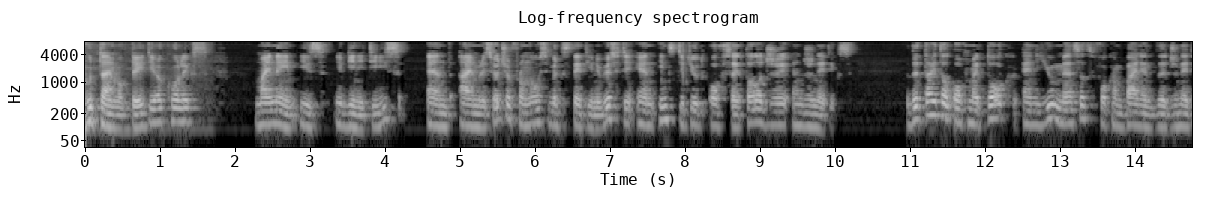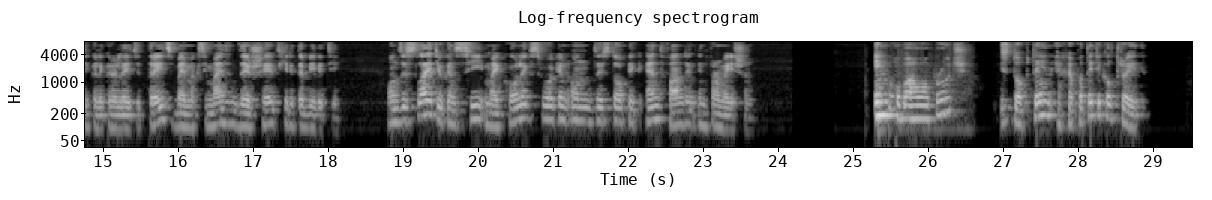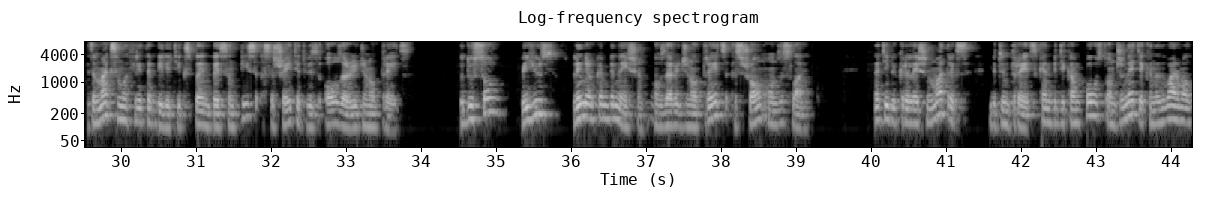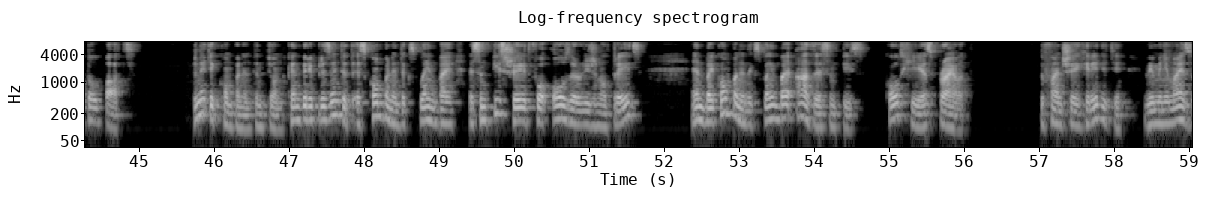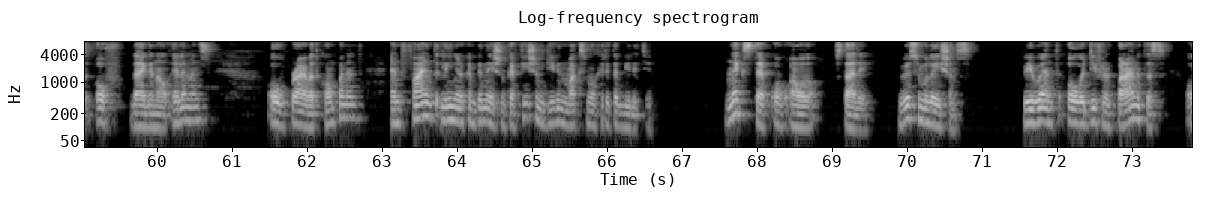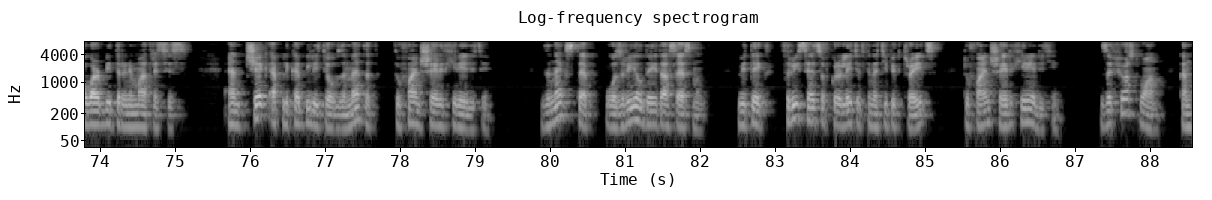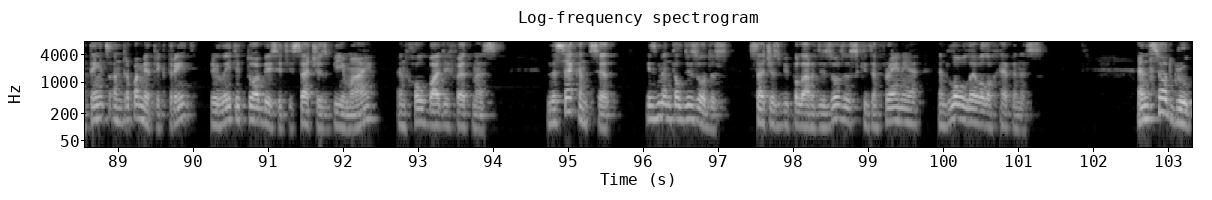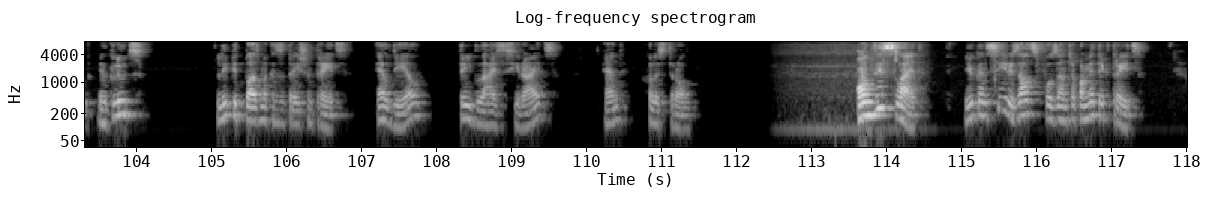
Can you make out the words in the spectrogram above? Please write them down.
Good time of day, dear colleagues. My name is Evgeny Tiys, and I am researcher from Novosibirsk State University and Institute of Cytology and Genetics. The title of my talk, A New Method for Combining the Genetically Correlated Traits by Maximizing their Shared Heritability. On this slide you can see my colleagues working on this topic and funding information. Aim of our approach is to obtain a hypothetical trait the maximal heritability explained by SNPs associated with all the original traits. To do so, we use linear combination of the original traits as shown on the slide. The Phenotypic correlation matrix between traits can be decomposed on genetic and environmental paths. Genetic component, in turn, can be represented as component explained by SNPs shared for all the original traits and by component explained by other SNPs, called here as private. To find shared heredity, we minimize off-diagonal elements of private component and find linear combination coefficient giving maximal heritability. Next step of our study were simulations. We went over different parameters of arbitrary matrices and check applicability of the method to find shared heredity. The next step was real data assessment. We take three sets of correlated phenotypic traits to find shared heredity. The first one contains anthropometric traits related to obesity such as BMI and whole body fat mass. The second set is mental disorders such as bipolar disorder, schizophrenia, and low level of happiness. And third group includes lipid plasma concentration traits, LDL, triglycerides, and cholesterol. On this slide, you can see results for the anthropometric traits.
